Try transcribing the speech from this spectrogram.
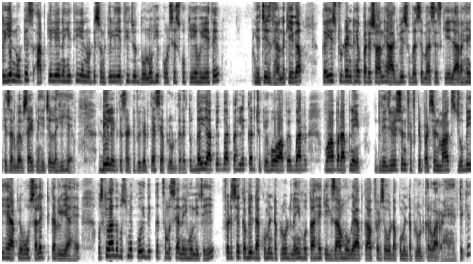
तो ये नोटिस आपके लिए नहीं थी, ये नोटिस उनके लिए थी जो दोनों ही कोर्सेज को किए हुए थे। ये चीज़ ध्यान रखिएगा। कई स्टूडेंट हैं, परेशान हैं, आज भी सुबह से मैसेज किए जा रहे हैं कि सर वेबसाइट नहीं चल रही है डीएलएड का सर्टिफिकेट कैसे अपलोड करें? तो भाई आप एक बार पहले कर चुके हो, आप एक बार वहाँ पर आपने ग्रेजुएशन 50 परसेंट मार्क्स जो भी है आपने वो सेलेक्ट कर लिया है, उसके बाद अब उसमें कोई दिक्कत, समस्या नहीं होनी चाहिए, फिर से कभी डॉक्यूमेंट अपलोड नहीं होता है कि एग्ज़ाम हो गया आपका, आप फिर से वो डॉक्यूमेंट अपलोड करवा रहे हैं, ठीक है?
